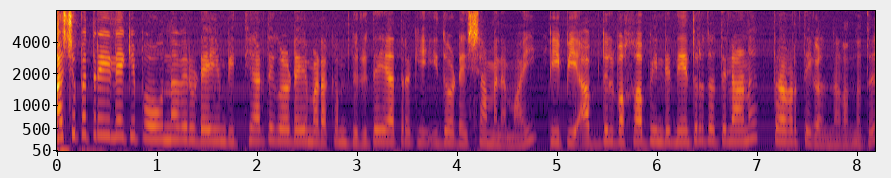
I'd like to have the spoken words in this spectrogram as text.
ആശുപത്രിയിലേക്ക് പോകുന്നവരുടെയും വിദ്യാർത്ഥികളുടെയും അടക്കം ദുരിതയാത്രയ്ക്ക് ഇതോടെ ശമനമായി. പി പി അബ്ദുൽ വഹാബിന്റെ നേതൃത്വത്തിലാണ് പ്രവൃത്തികൾ നടന്നത്.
